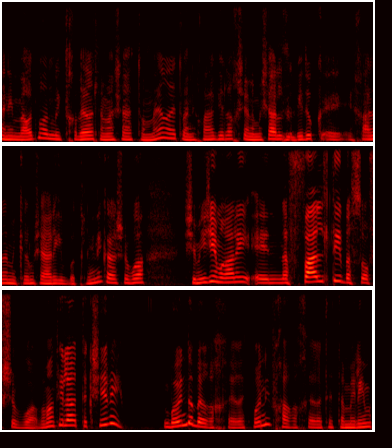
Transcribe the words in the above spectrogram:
אני מאוד מאוד מתחברת למה שאת אומרת, ואני יכולה להגיד לך שלמשל, זה בדיוק אה, אחד המקרים שהיה לי בקליניקה השבוע, שמישהי אמרה לי, אה, נפלתי בסוף שבוע. ואמרתי לה, תקשיבי, בואי נדבר אחרת, בואי נבחר אחרת את המילים.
